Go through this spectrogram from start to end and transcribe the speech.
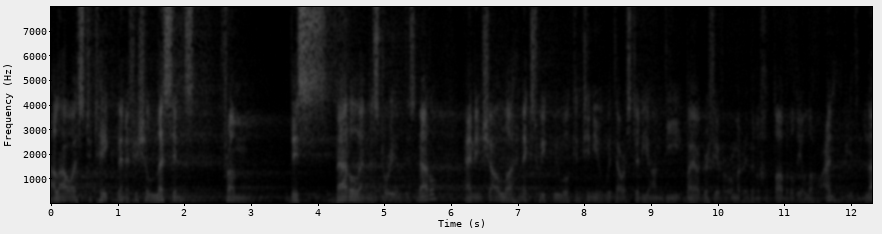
allow us to take beneficial lessons from this battle and the story of this battle. And inshallah, next week we will continue with our study on the biography of Umar ibn al-Khattab radiallahu anhu.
